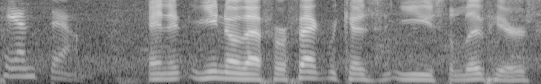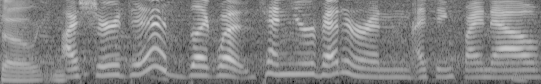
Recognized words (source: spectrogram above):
hands down. And it, you know that for a fact because you used to live here, so I sure did. Like what, 10 year veteran, I think by now,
